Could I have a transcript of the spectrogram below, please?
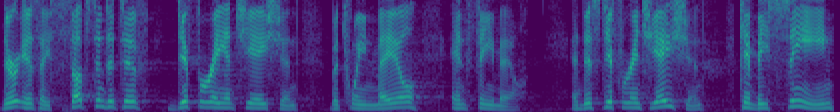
There is a substantive differentiation between male and female. And this differentiation can be seen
